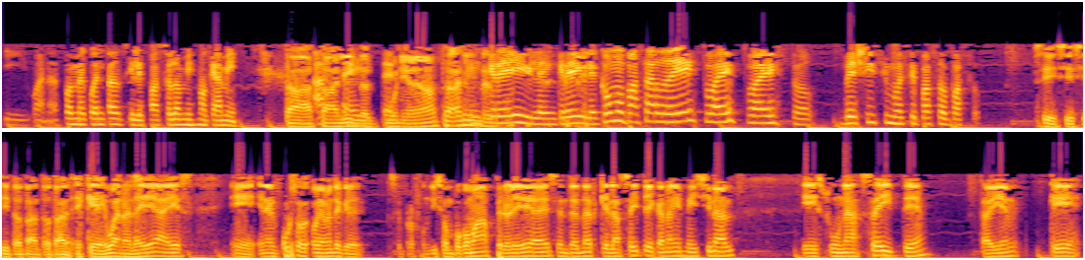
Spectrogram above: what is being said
y bueno, después me cuentan si les pasó lo mismo que a mí. Estaba, estaba lindo el puño, ¿no? Estaba lindo. el Increíble, increíble. ¿Cómo pasar de esto a esto a esto? Bellísimo ese paso a paso. Sí, sí, sí, total, total. Es que, bueno, la idea es, eh, en el curso obviamente que se profundiza un poco más, pero la idea es entender que el aceite de cannabis medicinal es un aceite, está bien, que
